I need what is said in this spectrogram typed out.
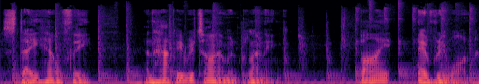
stay healthy, and happy retirement planning. Bye, everyone.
